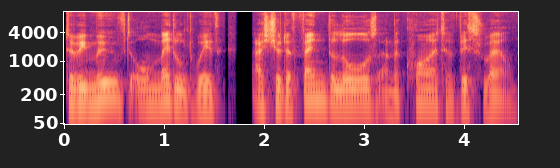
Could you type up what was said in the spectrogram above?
to be moved or meddled with, as should offend the laws and the quiet of this realm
